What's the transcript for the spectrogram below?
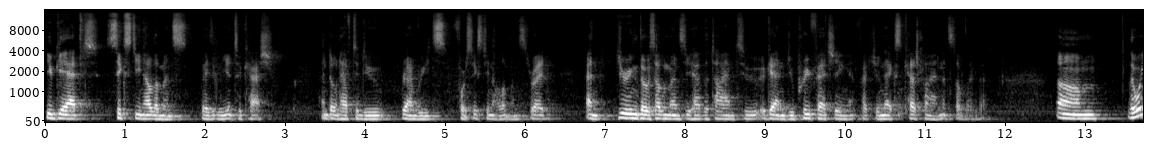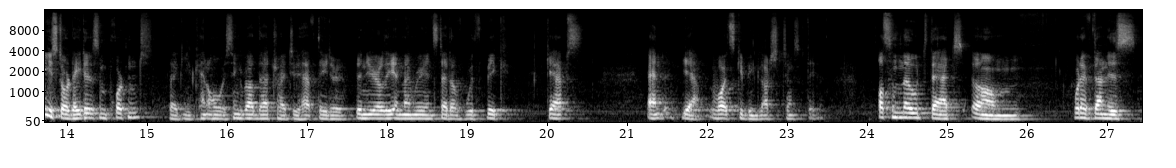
you get 16 elements basically into cache, and don't have to do RAM reads for 16 elements, right? And during those elements, you have the time to again do prefetching and fetch your next cache line and stuff like that. Um, the way you store data is important. Like you can always think about that. Try to have data linearly in memory instead of with big gaps. And yeah, avoid skipping large chunks of data. Also note that um, what I've done is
